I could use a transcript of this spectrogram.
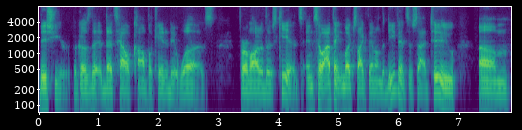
this year because th- that's how complicated it was for a lot of those kids. And so I think much like that on the defensive side too, um,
